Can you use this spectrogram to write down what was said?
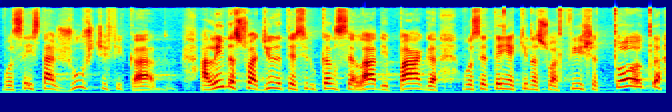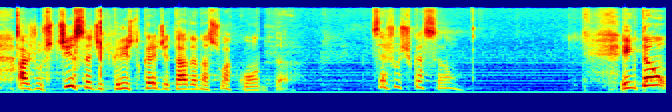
Você está justificado. Além da sua dívida ter sido cancelada e paga, você tem aqui na sua ficha toda a justiça de Cristo creditada na sua conta. Isso é justificação. Então,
